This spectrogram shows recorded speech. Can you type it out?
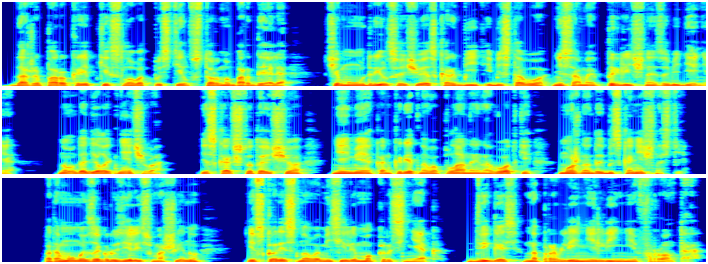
даже пару крепких слов отпустил в сторону борделя, чем умудрился еще и оскорбить и без того не самое приличное заведение. Ну, да делать нечего. Искать что-то еще, не имея конкретного плана и наводки, можно до бесконечности. Потому мы загрузились в машину и вскоре снова месили мокрый снег, двигаясь в направлении линии фронта.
